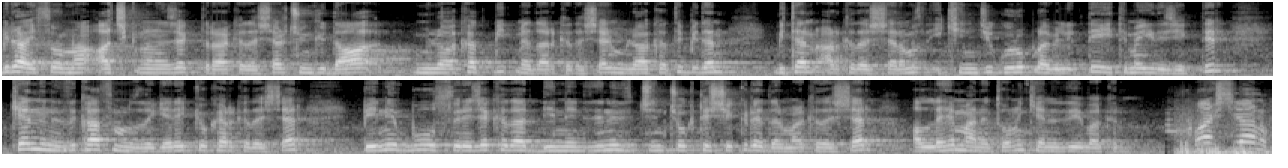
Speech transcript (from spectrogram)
bir ay sonra açıklanacaktır arkadaşlar. Çünkü daha mülakat bitmedi arkadaşlar. Mülakatı biten, biten arkadaşlarımız ikinci grupla birlikte eğitime gidecektir. Kendinizi kasmanıza gerek yok arkadaşlar. Beni bu sürece kadar dinlediğiniz için çok teşekkür ederim arkadaşlar. Allah'a emanet olun. Kendinize iyi bakın. Başlayalım.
